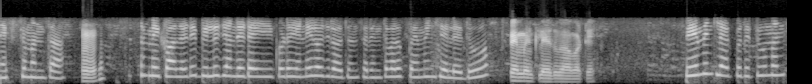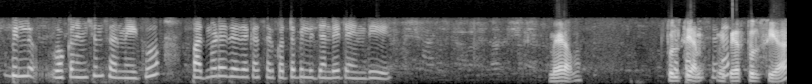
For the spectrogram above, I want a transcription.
నెక్స్ట్ మంత్ సార్ మీకు ఆల్రెడీ బిల్లు జనరేట్ అయ్యి కూడా ఎన్ని రోజులు అవుతుంది సార్ ఇంతవరకు పేమెంట్ చేయలేదు. పేమెంట్ లేదు కాబట్టి. పేమెంట్ లేకపోతే టూ మంత్స్ బిల్లు ఒక్క నిమిషం సార్ మీకు. పదమూడో తేదీ కదా సార్ కొత్త బిల్లు జనరేట్ అయింది. మేడం తులసి చెప్పండి సార్. మీ పేరు తులసియా?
